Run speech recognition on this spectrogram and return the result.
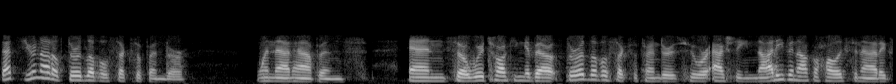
That's you're not a third level sex offender when that happens. And so we're talking about third level sex offenders who are actually not even alcoholics and addicts.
